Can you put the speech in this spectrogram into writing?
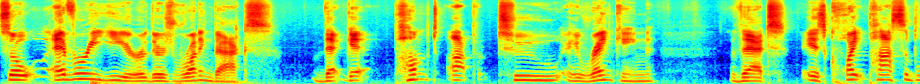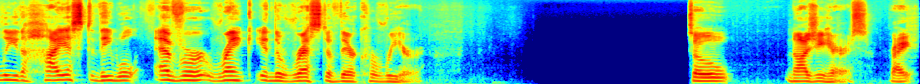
so every year there's running backs that get pumped up to a ranking that is quite possibly the highest they will ever rank in the rest of their career. So Najee Harris, right?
